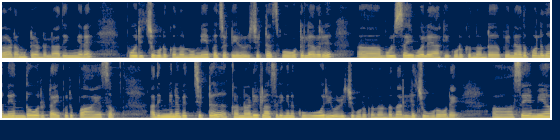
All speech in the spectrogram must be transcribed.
കാടമുട്ട ഉണ്ടല്ലോ അതിങ്ങനെ പൊരിച്ചു കൊടുക്കുന്നുണ്ട്. ഉണ്ണിയപ്പ ചട്ടിയിൽ ഒഴിച്ചിട്ട് സ്പോട്ടിൽ അവർ ബുൾസൈ പോലെ ആക്കി കൊടുക്കുന്നുണ്ട്. പിന്നെ അതുപോലെ തന്നെ എന്തോ ഒരു ടൈപ്പ് ഒരു പായസം അതിങ്ങനെ വെച്ചിട്ട് കണ്ണാടി ഗ്ലാസ്സിൽ ഇങ്ങനെ കോരി ഒഴിച്ചു കൊടുക്കുന്നുണ്ട് നല്ല ചൂടോടെ. സേമിയ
